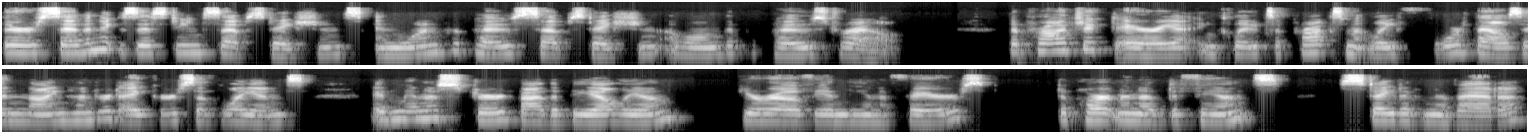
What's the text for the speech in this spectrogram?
There are seven existing substations and one proposed substation along the proposed route. The project area includes approximately 4,900 acres of lands administered by the BLM, Bureau of Indian Affairs, Department of Defense, State of Nevada,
